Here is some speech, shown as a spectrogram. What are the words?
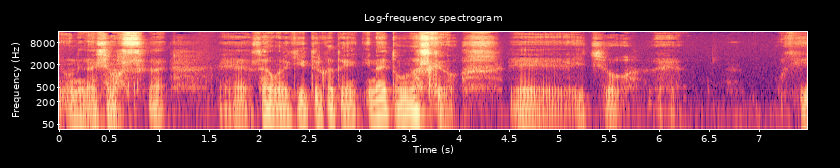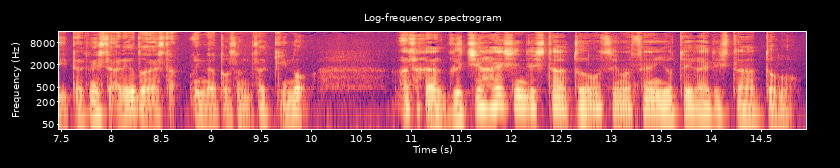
ようにお願いします。はいえー、最後まで聞いてる方いないと思いますけど、えー、一応、えー、お聞きいただきましてありがとうございました。みんなお父さんザッキーの朝から愚痴配信でした。どうもすいません。予定外でした。どうも。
